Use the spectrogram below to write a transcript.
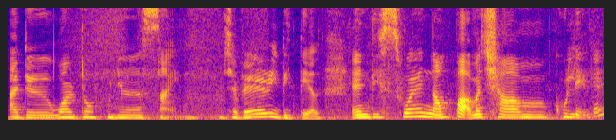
Ada Waldorf punya sign. Macam very detail. And this one nampak macam kulit kan?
